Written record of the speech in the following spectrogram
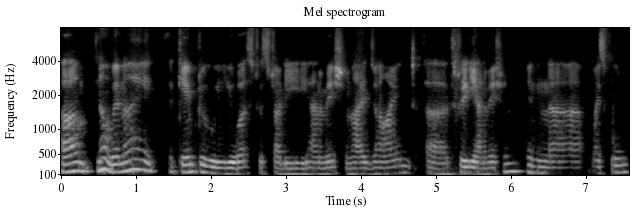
Um, no, when I came to US to study animation, I joined uh, 3D animation in uh, my school,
